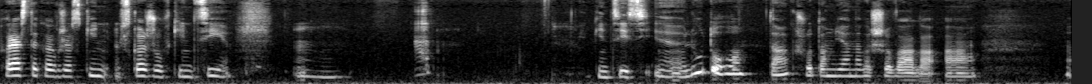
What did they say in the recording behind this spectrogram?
В хрестиках вже скажу в кінці. В кінці е, лютого, так, що там я навишивала, а е,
